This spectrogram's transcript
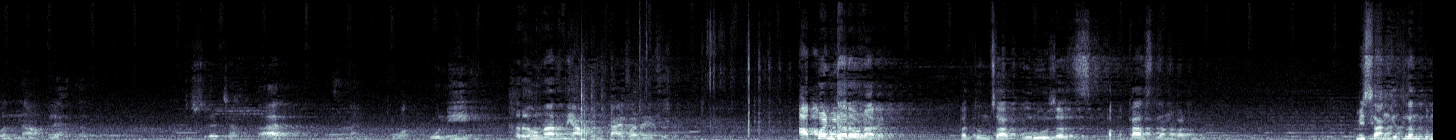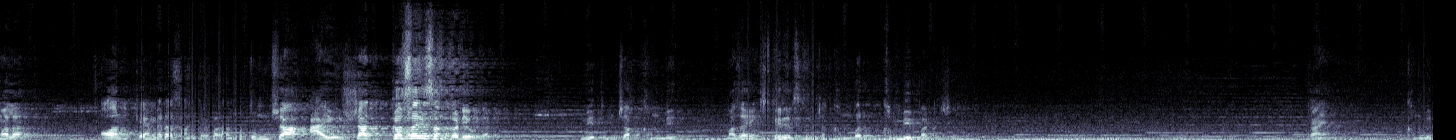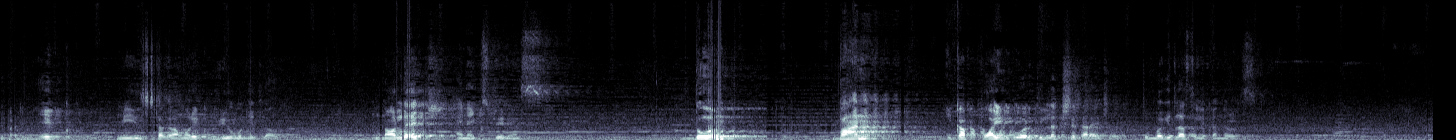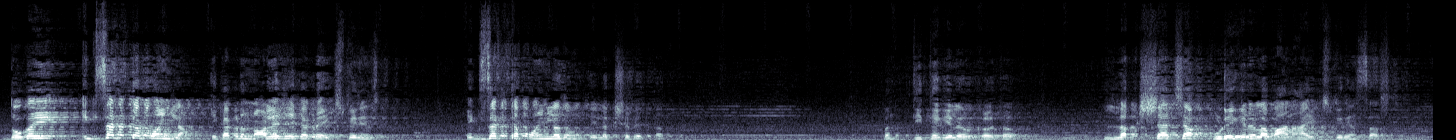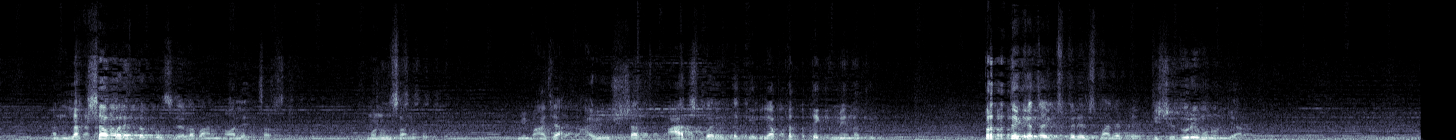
बनणं आपल्या हातात दुसऱ्याच्या हातात नाही. किंवा कोणी ठरवणार नाही आपण काय बनायचं आपण ठरवणार आहे. पण तुमचा गुरु जर पक्का असला ना बाळा. मी सांगितलं ना तुम्हाला ऑन कॅमेरा सांगतो बाळा. तुमच्या आयुष्यात कसंही संकट येऊ द्या. मी तुमच्या खंबीर माझा एक्सपिरियन्स तुमच्या खंबर खंबीर पाठीशी काय? खंबीर पाटील एक मी इंस्टाग्रामवर एक व्हिडिओ बघितला होता. नॉलेज अँड एक्सपिरियन्स दोन भान एका पॉईंटवरती लक्ष करायचे होते. तुम्ही बघितलं असेल एखाद्या वेळेस? दोघंही एक्झॅक्ट त्या पॉईंटला एकाकडे नॉलेज आहे एकाकडे एक्सपिरियन्स आहे एक्झॅक्ट त्या पॉईंटला जाऊन ते लक्ष भेटतात. पण तिथे गेल्यावर कळतं लक्षाच्या पुढे गेलेला बाण हा एक्सपिरियन्सचा असतो. आणि लक्षापर्यंत पोचलेला बाण नॉलेजचा असतो. म्हणून सांगतो मी माझ्या आयुष्यात आजपर्यंत केलेल्या प्रत्येक मेहनतीत प्रत्येक याचा एक्सपिरियन्स माझ्याकडे ती शिदुरी म्हणून घ्या.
